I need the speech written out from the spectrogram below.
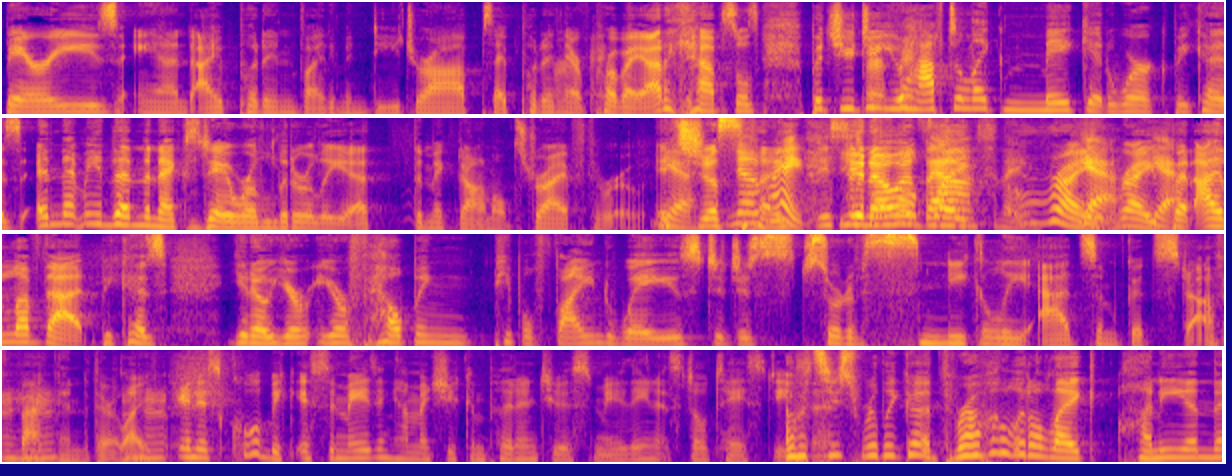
berries, and I put in vitamin D drops. I put in their probiotic capsules. But you do, you have to like make it work because, and that mean then the next day we're literally at the McDonald's drive through. It's Yeah. just No, like, right. This you know, it's like thing. right, Yeah, right. yeah. But I love that because you know you're you're helping people find ways to just sort of sneakily add some good stuff Mm-hmm. back into their life. And it's cool. Because it's amazing how much you can put into a smoothie and it still tastes Oh, decent. it tastes really good. Throw a little like honey in there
